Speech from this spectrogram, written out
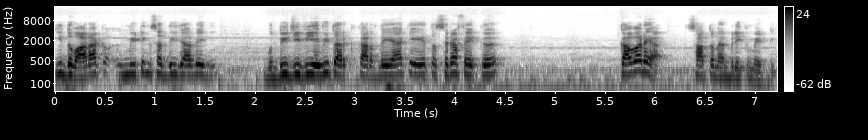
ਕੀ ਦੁਬਾਰਾ ਮੀਟਿੰਗ ਸੱਦੀ ਜਾਵੇਗੀ? ਬੁੱਧੀਜੀਵੀ ਇਹ ਵੀ ਤਰਕ ਕਰਦੇ ਆ ਕਿ ਇਹ ਤਾਂ ਸਿਰਫ ਇੱਕ ਕਵਰ ਆ 7 ਮੈਂਬਰੀ ਕਮੇਟੀ।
